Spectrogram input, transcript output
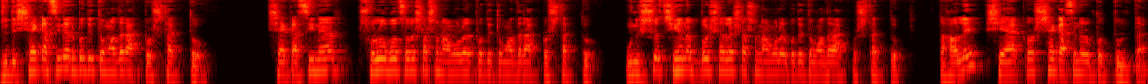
যদি শেখ হাসিনার প্রতি তোমাদের আক্রোশ থাকতো, শেখ হাসিনার ষোলো বছরের শাসন আমলের প্রতি তোমাদের আক্রোশ থাকতো, উনিশশো ছিয়ানব্বই সালের শাসন আমলের প্রতি তোমাদের আক্রোশ থাকতো, তাহলে সে আক্রোশ শেখ হাসিনার উপর তুলতাম।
